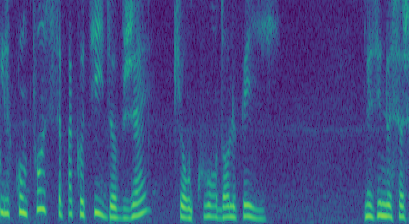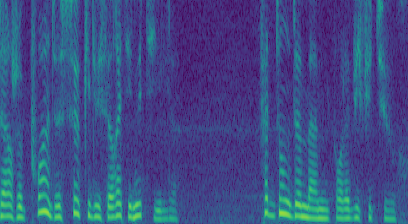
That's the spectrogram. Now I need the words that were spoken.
il compose sa pacotille d'objets qui ont cours dans le pays. Mais il ne se charge point de ceux qui lui seraient inutiles. Faites donc de même pour la vie future,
